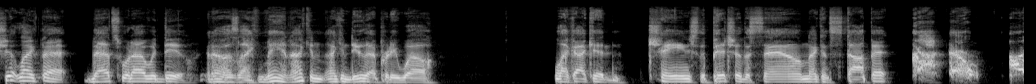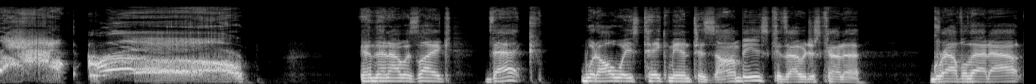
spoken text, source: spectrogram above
Shit like that. That's what I would do. And I was like, man, I can I can do that pretty well. Like I could change the pitch of the sound, I can stop it. And then I was like, that would always take me into zombies because I would just kind of gravel that out.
